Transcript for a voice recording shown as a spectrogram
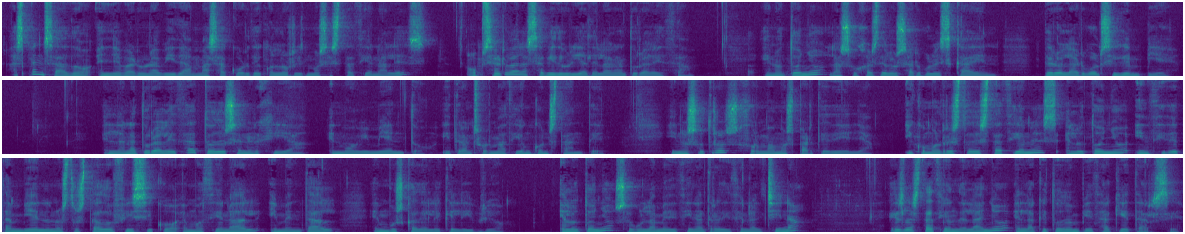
¿Has pensado en llevar una vida más acorde con los ritmos estacionales? Observa la sabiduría de la naturaleza. En otoño las hojas de los árboles caen, pero el árbol sigue en pie. En la naturaleza todo es energía, en movimiento y transformación constante, y nosotros formamos parte de ella. Y como el resto de estaciones, el otoño incide también en nuestro estado físico, emocional y mental en busca del equilibrio. El otoño, según la medicina tradicional china, es la estación del año en la que todo empieza a quietarse.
